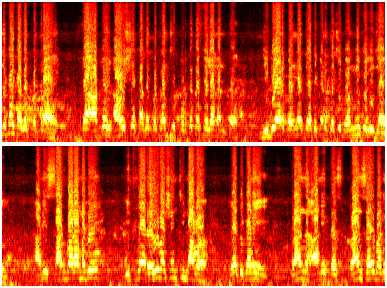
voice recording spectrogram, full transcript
जे काही कागदपत्र आहे त्या आक- आवश्यक कागदपत्रांची पूर्तता केल्यानंतर जी डी कडनं त्या ठिकाणी त्याची नोंदणी केली जाईल. आणि सात बारामध्ये इथल्या रहिवाशांची नावं या ठिकाणी प्राण आणि तस प्राण साहेब आणि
